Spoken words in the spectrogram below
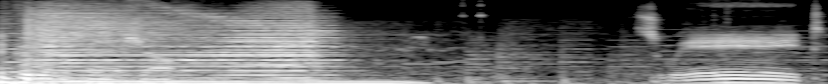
a good way to finish off. Sweet.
